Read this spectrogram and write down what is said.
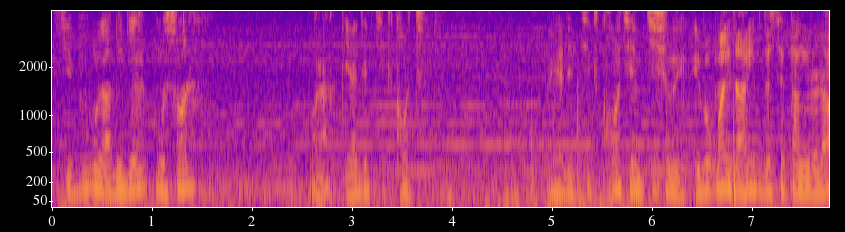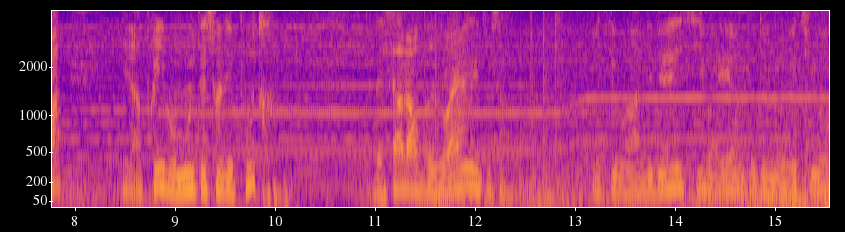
si vous regardez bien au sol, voilà, il y a des petites crottes. Il y a des petites crottes, il y a un petit chemin. Et pour moi, ils arrivent de cet angle-là. Et après, ils vont monter sur les poutres ben, faire leurs besoins et tout ça. Donc si vous regardez bien ici, vous voyez un peu de nourriture.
